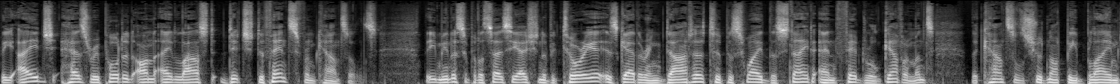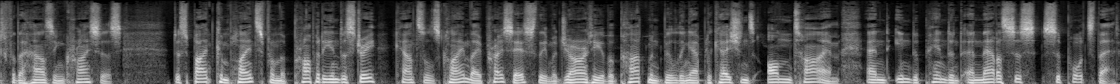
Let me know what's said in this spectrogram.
the Age has reported on a last ditch defence from councils. The Municipal Association of Victoria is gathering data to persuade the state and federal governments that councils should not be blamed for the housing crisis. Despite complaints from the property industry, councils claim they process the majority of apartment building applications on time, and independent analysis supports that.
